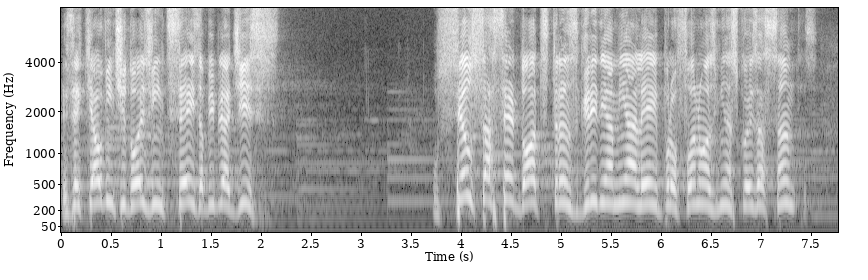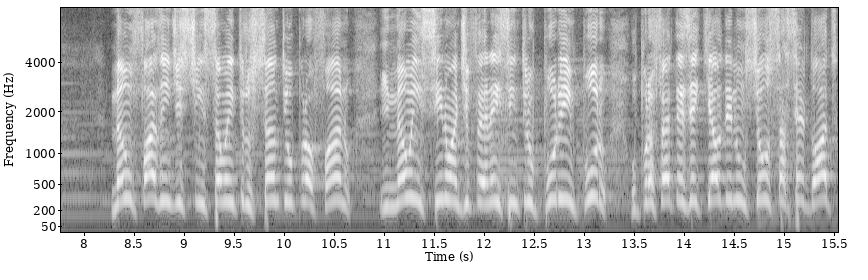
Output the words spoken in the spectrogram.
Ezequiel 22, 26, a Bíblia diz: Os seus sacerdotes transgridem a minha lei profanam as minhas coisas santas não fazem distinção entre o santo e o profano, e não ensinam a diferença entre o puro e o impuro. O profeta Ezequiel denunciou os sacerdotes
